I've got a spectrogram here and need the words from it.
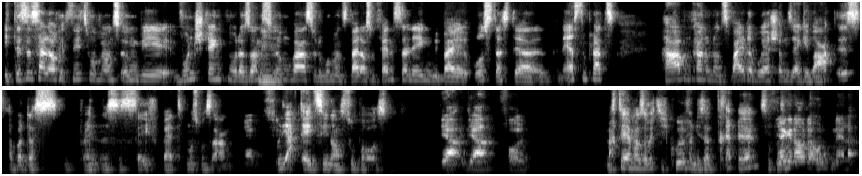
ich, das ist halt auch jetzt nichts, wo wir uns irgendwie Wunschdenken oder sonst Mhm. irgendwas oder wo wir uns weit aus dem Fenster legen, wie bei Urs, dass der den ersten Platz haben kann und ein zweiter, wo er schon sehr gewagt ist. Aber das Brandon ist ein Safe Bet, muss man sagen. Ja, Und die Updates sehen auch super aus. ja, ja, voll. Macht er ja immer so richtig cool von dieser Treppe. So Ja, genau, da unten, ja.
